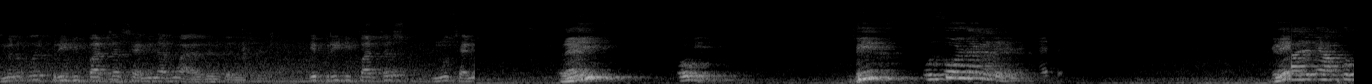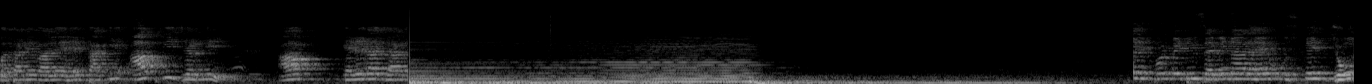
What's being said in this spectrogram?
અમે લોકોએ પ્રી ડિપાર્ચર સેમિનારનું આયોજન કર્યું છે. એ પ્રી ડિપાર્ચરનું સેમિનાર रेडी में आपको बताने वाले हैं ताकि आपकी जर्नी, आप कनाडा जा रहे इंफॉर्मेटिव सेमिनार है, उसके जोश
